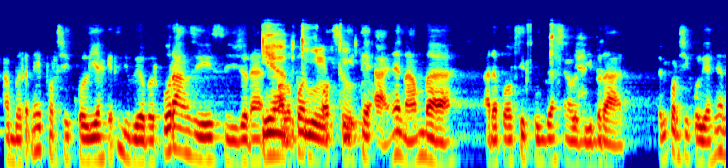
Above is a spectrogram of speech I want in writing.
abarnya porsi kuliah kita juga berkurang sih sejujurnya Iya, walaupun betul, porsi. TA-nya nambah ada porsi tugas yang lebih berat tapi porsi kuliahnya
